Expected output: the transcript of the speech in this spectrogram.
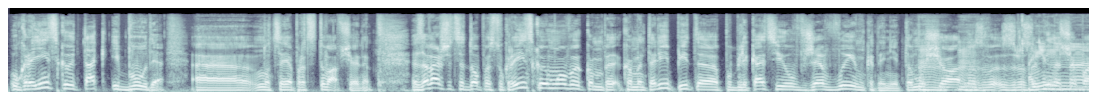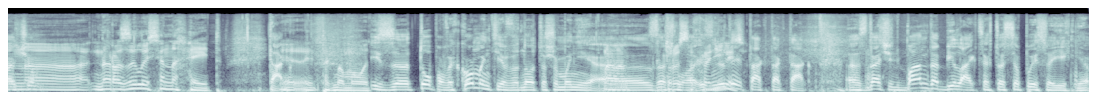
українською, так і буде. Е, ну це я процитував щойно. Завершиться допис українською мовою. коментарі під е, публікацією вже вимкнені, тому що ну зрозуміло, що бачу на, наразилися на хейт. Так так би мовити. із топових коментів, ну то що мені ага, зайшло із людей. Так, так, так. Значить, банда Білайк, це хтось описує їхнє.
